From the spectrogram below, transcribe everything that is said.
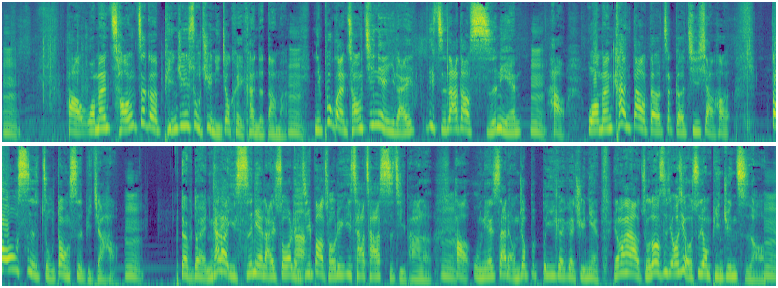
嗯。嗯。好，我们从这个平均数据，你就可以看得到嘛。嗯，你不管从今年以来一直拉到十年，嗯，好，我们看到的这个绩效哈，都是主动式比较好。嗯。对不对？你看到以十年来说，累积报酬率一差差十几趴了。嗯，好，五年、三年，我们就不不一个一个去念。有没有看到主动式？而且我是用平均值哦。嗯，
